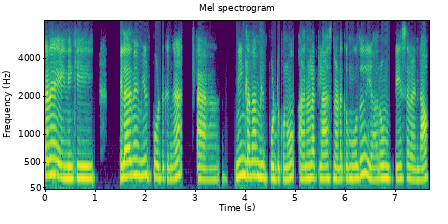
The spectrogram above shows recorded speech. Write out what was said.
கண்ணு இன்னைக்கு எல்லாருமே மியூட் போட்டுக்குங்க. நீங்களா தான் மியூட் போட்டுக்கணும். அதனால கிளாஸ் நடக்கும்போது யாரும் பேச வேண்டாம்.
